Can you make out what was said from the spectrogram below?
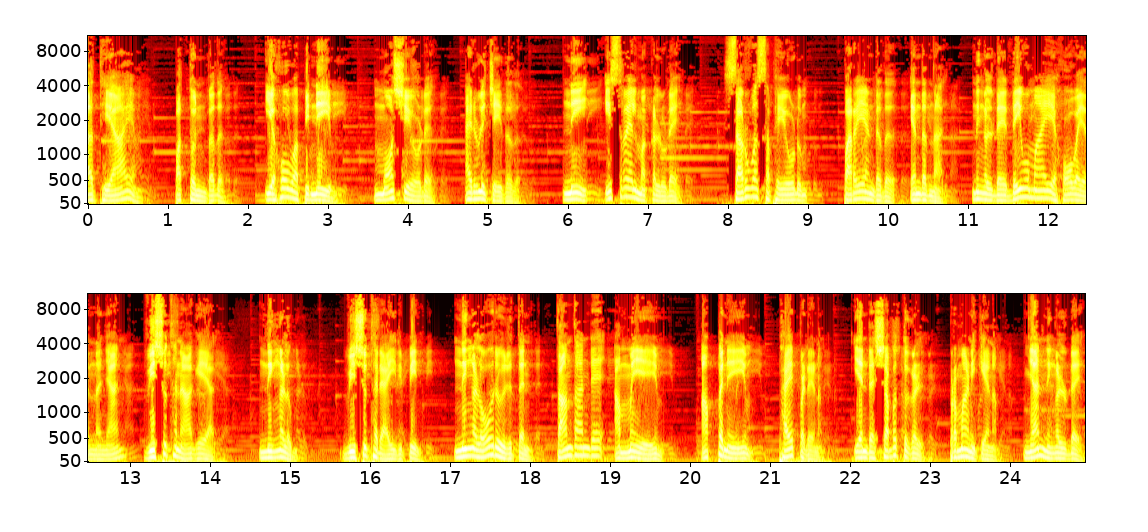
അധ്യായം പത്തൊൻപത്. യഹോവ പിന്നെയും മോശയോട് അരുളി ചെയ്തത് നീ ഇസ്രായേൽ മക്കളുടെ സർവസഭയോടും പറയേണ്ടത് എന്തെന്നാൽ നിങ്ങളുടെ ദൈവമായ യഹോവ എന്ന ഞാൻ വിശുദ്ധനാകയാൽ നിങ്ങളും വിശുദ്ധരായിരിപ്പിൻ. നിങ്ങൾ ഓരോരുത്തൻ താൻ താന്റെ അമ്മയെയും അപ്പനെയും ഭയപ്പെടണം. എന്റെ ശബത്തുകൾ പ്രമാണിക്കണം. ഞാൻ നിങ്ങളുടെ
